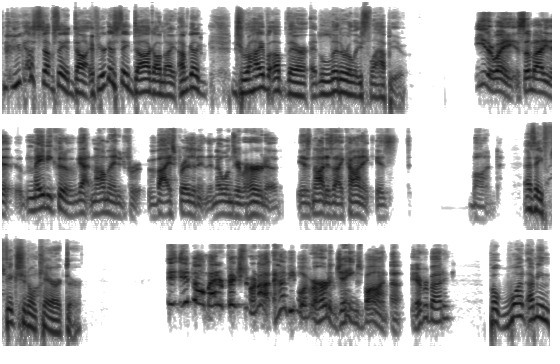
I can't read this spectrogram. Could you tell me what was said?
You got to stop saying dog. If you're going to say dog all night, I'm going to drive up there and literally slap you. Either way, somebody that maybe could have got nominated for vice president that no one's ever heard of is not as iconic as Bond. As a fictional character. It, it don't matter fiction or not. How many people have ever heard of James Bond? Uh, everybody. But what, I mean,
